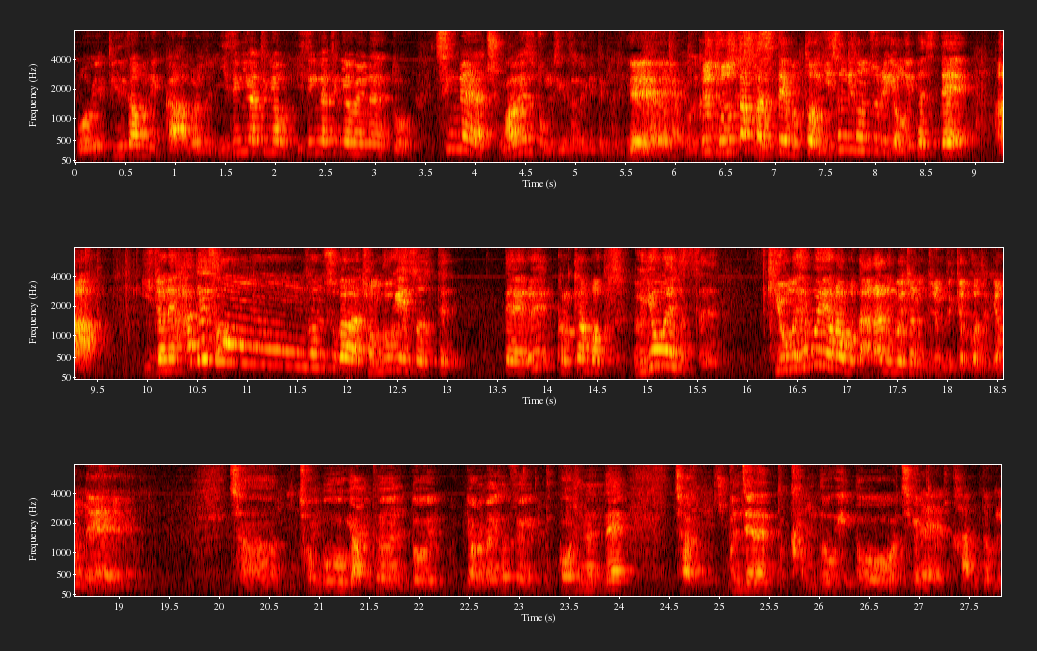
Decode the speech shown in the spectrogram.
뭐 이- 빌다 보니까 아무래도 이승기 같은 경우 이승기 같은 경우에는 또 측면 아니라 중앙에서 또 움직이는 선수이기 때문에 네. 그래서 저도 딱 봤을 때부터 이승기 선수를 영입했을 때, 아, 이전에 하대성 선수가 전북에 있었을 때, 때를 그렇게 한번 응용을 해서 쓰, 기용을 해보려나 보다라는 걸 저는 좀 느꼈거든요. 네. 자, 이 전북이 아무튼 또 여러 명의 선수 영입 했고 했는데 자 문제는 또 감독이 또 지금 네, 감독이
